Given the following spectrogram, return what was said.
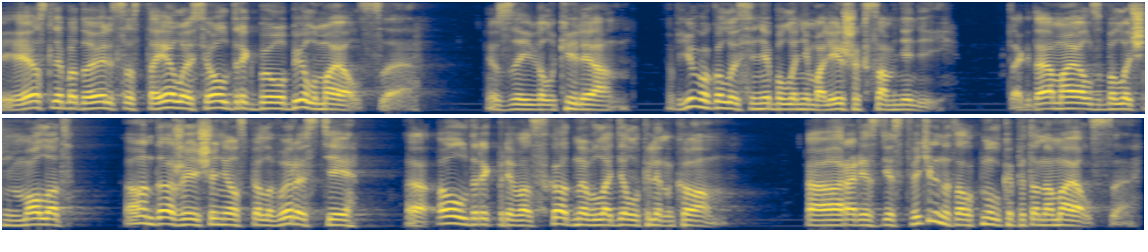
Если бы дуэль состоялась, Олдрик бы убил Майлса», — заявил Килиан. В его голосе не было ни малейших сомнений. Тогда Майлз был очень молод, он даже еще не успел вырасти, а Олдрик превосходно владел клинком. «А Рарис действительно толкнул капитана Майлса?»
